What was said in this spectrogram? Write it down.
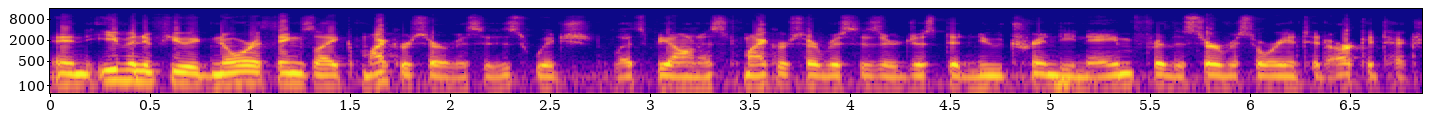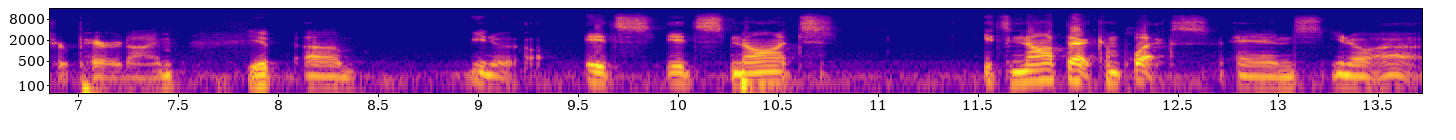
And even if you ignore things like microservices, which let's be honest, microservices are just a new trendy name for the service-oriented architecture paradigm. Yep. Um, you know, it's it's not it's not that complex. And you know, uh,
